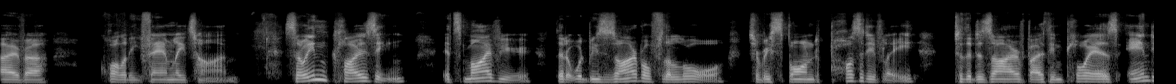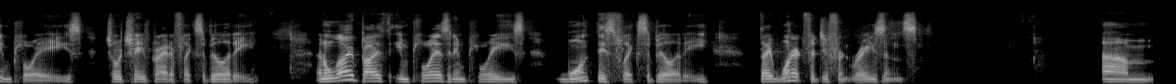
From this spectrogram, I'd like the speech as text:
over quality family time. So in closing, it's my view that it would be desirable for the law to respond positively to the desire of both employers and employees to achieve greater flexibility. And although both employers and employees want this flexibility, they want it for different reasons. Um,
